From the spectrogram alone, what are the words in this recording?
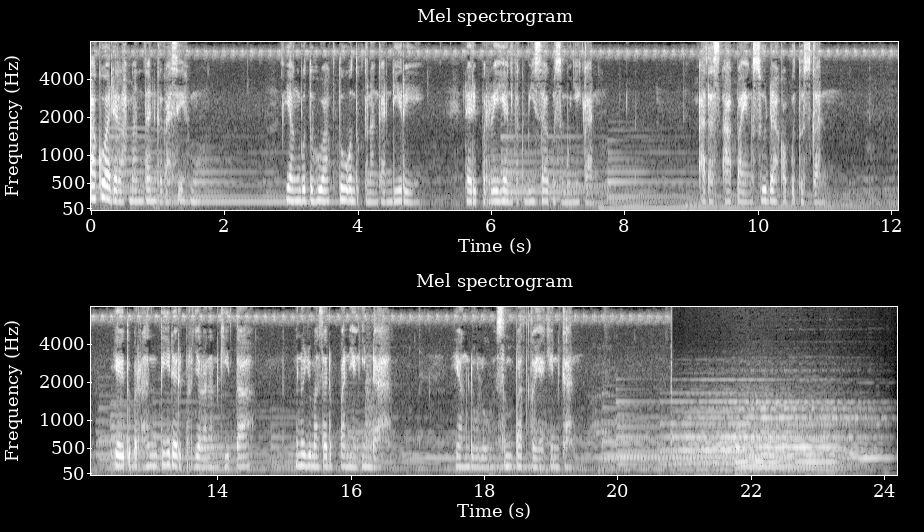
Aku adalah mantan kekasihmu yang butuh waktu untuk tenangkan diri dari perih yang tak bisa kusembunyikan atas apa yang sudah kau putuskan, yaitu berhenti dari perjalanan kita menuju masa depan yang indah yang dulu sempat kau yakinkan.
